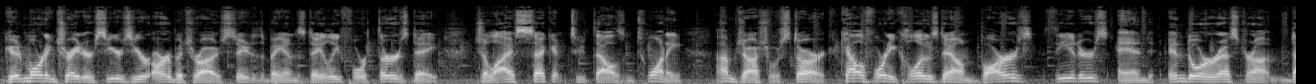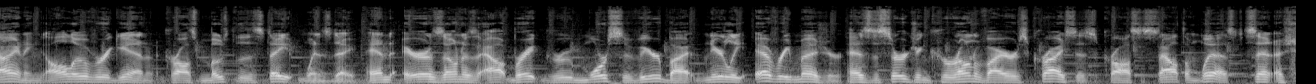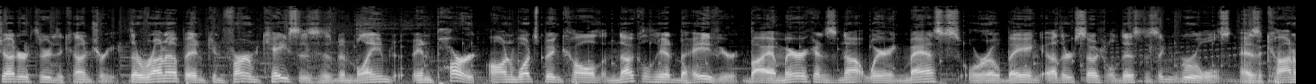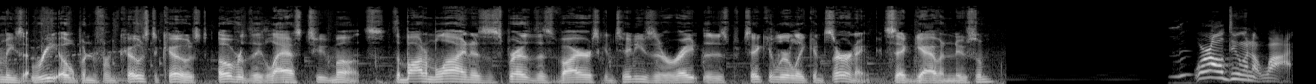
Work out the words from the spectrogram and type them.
Good morning, traders. Here's your arbitrage state of the bands daily for Thursday, July 2nd, 2020. I'm Joshua Stark. California closed down bars, theaters, and indoor restaurant dining all over again across most of the state Wednesday. And Arizona's outbreak grew more severe by nearly every measure as the surging coronavirus crisis across the south and west sent a shudder through the country. The run up in confirmed cases has been blamed in part on what's been called knucklehead behavior by Americans not wearing masks or obeying other social distancing rules as economies reopened from coast to coast over the last two months. The bottom line is the spread of this virus continues at a rate that is particularly concerning, said Gavin Newsom. We're all doing a lot.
